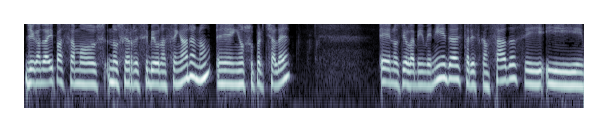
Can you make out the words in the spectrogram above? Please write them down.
Llegando ahí pasamos, nos recibió una señora, ¿no? En un super chalet. Eh, nos dio la bienvenida, estaréis cansadas y y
